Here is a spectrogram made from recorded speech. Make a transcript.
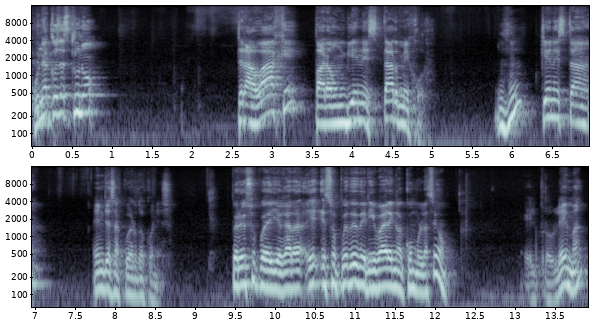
Una cosa es que uno trabaje para un bienestar mejor. ¿Quién está en desacuerdo con eso? Pero eso puede llegar a. e- Eso puede derivar en acumulación. El problema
